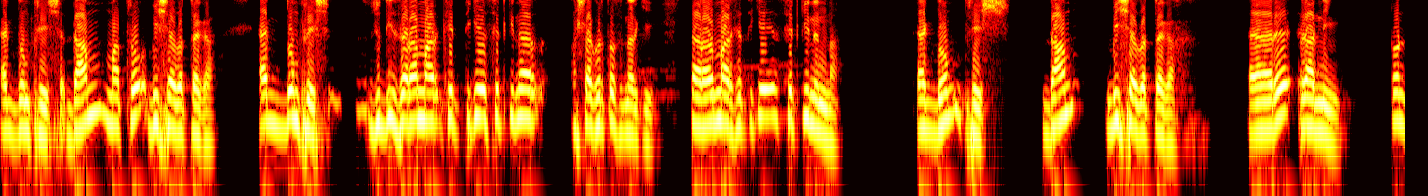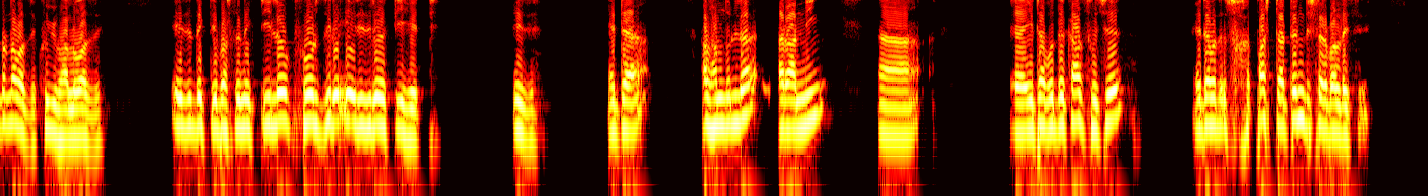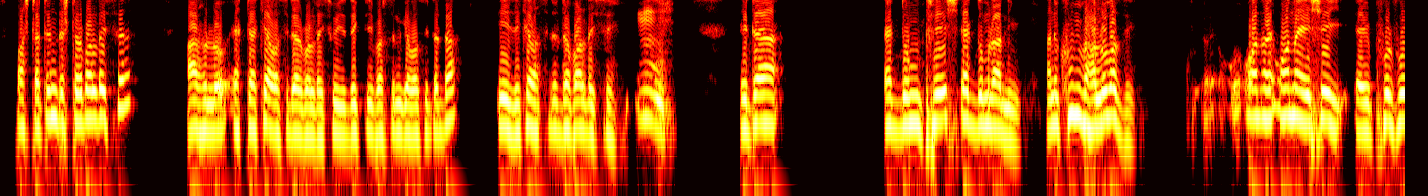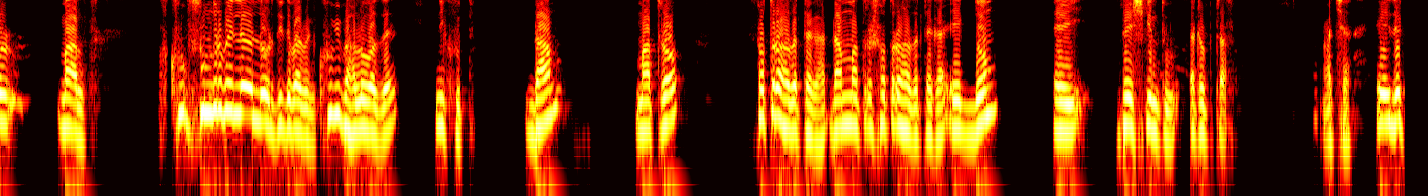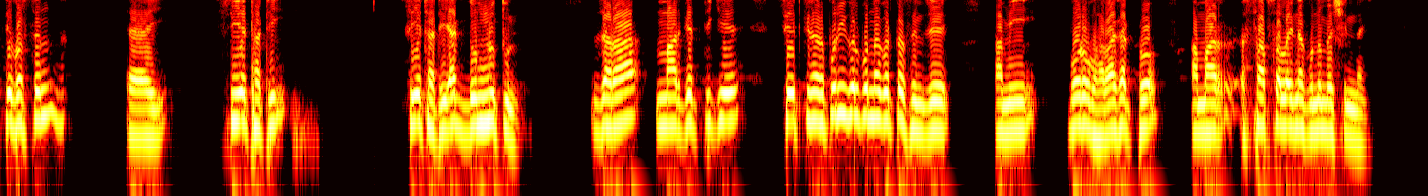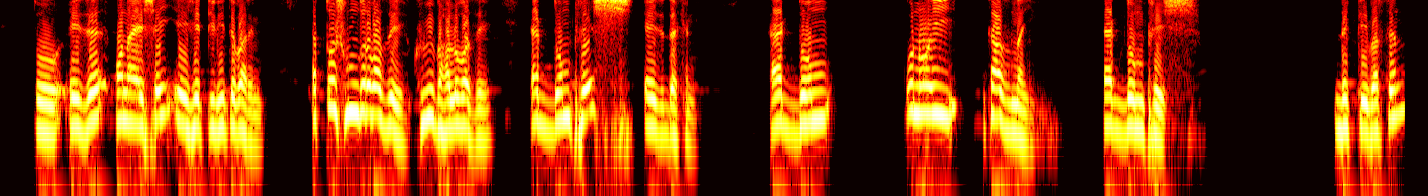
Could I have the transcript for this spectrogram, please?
একদম ফ্রেশ দাম মাত্র বিশ হাজার টাকা। একদম ফ্রেশ যদি যারা মার্কেট থেকে সেট কেনার আশা করতেছেন আর কি, তারা মার্কেট থেকে সেট কিনেন না। একদম ফ্রেশ দাম বিশ হাজার টাকা। আরে রানিং টনটনা বাজে খুবই ভালো বাজে এই যে দেখতে পাচ্ছেন একটি হলো ফোর জিরো এইট জিরো একটি হেড এই যে, এটা আলহামদুলিল্লাহ রানিং এটা বোধহয় কাজ হয়েছে, এটা বোধহয় পাঁচটা টেন রেস্টার পাল্টাইছে পাঁচটা টেন রেস্টার পাল্টাইছে আর হলো একটা ক্যাপাসিটার পাল্টাইছে ওই যে দেখতেই পাচ্ছেন ক্যাপাসিটারটা এই যে ক্যাপাসিটারটা পাল্টাইছে এটা একদম ফ্রেশ একদম রানিং মানে খুবই ভালো বাজে। অনা- অনায়াসেই ফোর ফোর মাল খুব সুন্দর পেলে লোড দিতে পারবেন। খুবই ভালো বাজে, নিখুঁত। দাম মাত্র সতেরো হাজার টাকা, দাম মাত্র সতেরো হাজার টাকা। একদম এই ফ্রেশ কিন্তু অ্যাডপ্টার আচ্ছা এই দেখতে পাচ্ছেন, এই সিএ থার্টি সিএ থার্টি একদম নতুন। যারা মার্কেট থেকে সেট কেনার পরিকল্পনা করতেছেন যে আমি বড় ভাড়া কাটবো, আমার সাফ চালাই না কোনো মেশিন নাই। তো এই যে অনায়াসেই এই হেডটি নিতে পারেন। এত সুন্দর বাজে, খুবই ভালো বাজে, একদম ফ্রেশ এই যে দেখেন, একদম কোনোই কাজ নাই, একদম ফ্রেশ দেখতেই পাচ্ছেন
